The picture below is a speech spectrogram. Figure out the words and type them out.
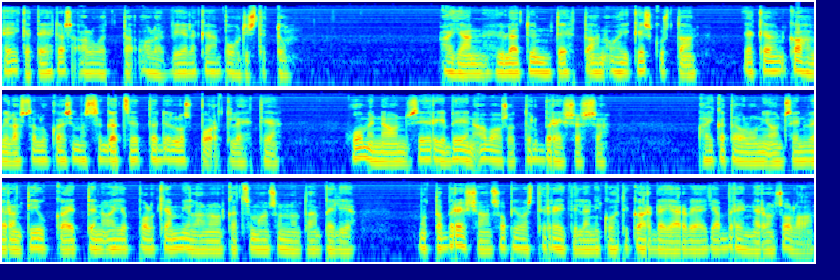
eikä tehdasaluetta ole vieläkään puhdistettu. Ajan hylätyn tehtaan ohi keskustaan ja käyn kahvilassa lukaisemassa Gazzetta dello Sport-lehteä – Huomenna on Serie Bn avausottelu Bressassa. Aikatauluni on sen verran tiukka, etten aio polkea Milanoon katsomaan sunnuntain peliä, mutta Brescia on sopivasti reitilläni kohti Kardajärveä ja Brenneron solaa.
